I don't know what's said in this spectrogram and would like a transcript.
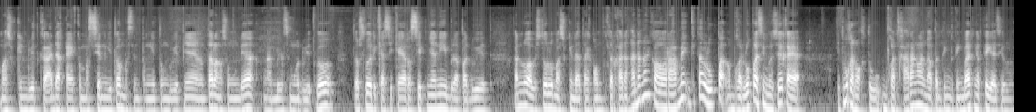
masukin duit ke ada kayak ke mesin gitu mesin penghitung duitnya yang ntar langsung dia ngambil semua duit lu terus lu dikasih kayak resipnya nih berapa duit. Kan lu abis itu lu masukin data komputer kadang-kadang kan kalau rame kita lupa bukan lupa sih maksudnya kayak itu bukan waktu bukan sekarang lah nggak penting-penting banget ngerti gak sih lu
